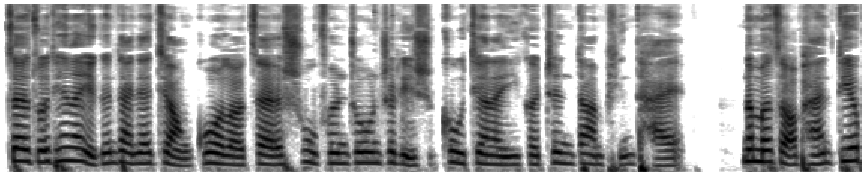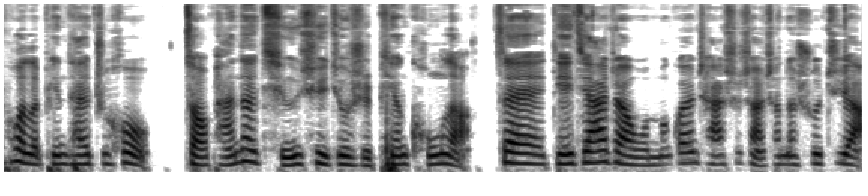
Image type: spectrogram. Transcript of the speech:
在昨天呢，也跟大家讲过了，在十五分钟这里是构建了一个震荡平台。那么早盘跌破了平台之后，早盘的情绪就是偏空了。在叠加着我们观察市场上的数据啊，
